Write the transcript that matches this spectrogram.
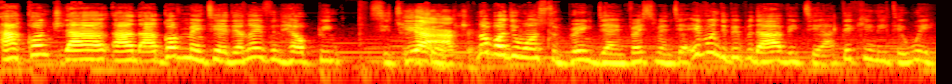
Our country, our, our, our government here, they're not even helping situation. Yeah, actually. Nobody wants to bring their investment here. Even the people that have it here are taking it away.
